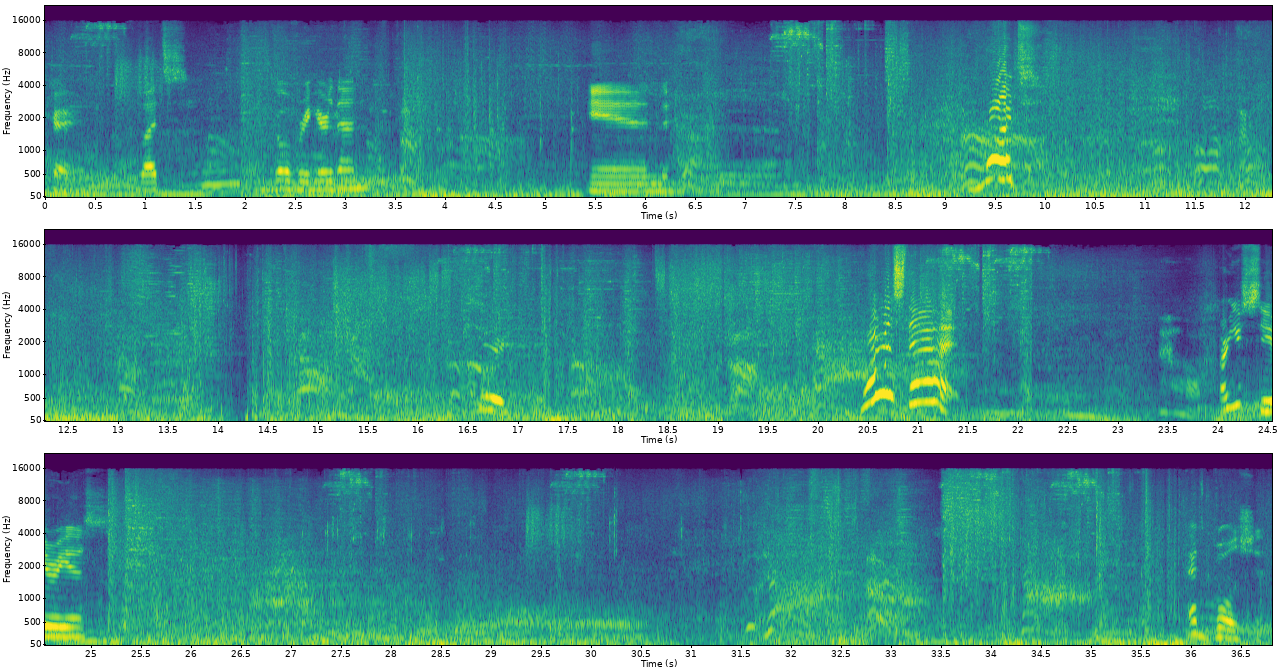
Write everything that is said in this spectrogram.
Okay, let's go over here then. And... What?! Dude. What was that? Oh, are you serious? Bullshit.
